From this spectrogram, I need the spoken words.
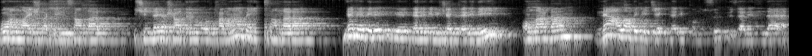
bu anlayıştaki insanlar içinde yaşadığı ortama ve insanlara ne verebilecekleri değil, onlardan ne alabilecekleri konusu üzerinde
